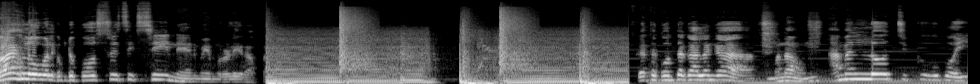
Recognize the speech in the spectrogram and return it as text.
Hi hello welcome to post three sixty నేను మీ మురళీ గత కొంతకాలంగా మనం అమల్లో చిక్కుకుపోయి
